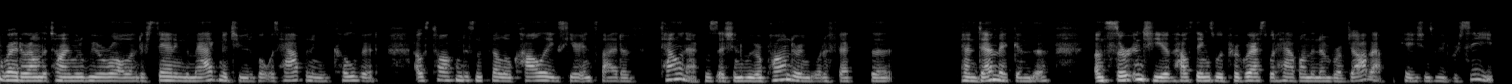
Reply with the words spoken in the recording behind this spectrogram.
right around the time when we were all understanding the magnitude of what was happening with COVID, I was talking to some fellow colleagues here inside of talent acquisition. We were pondering what effect the pandemic and the uncertainty of how things would progress would have on the number of job applications we'd receive.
